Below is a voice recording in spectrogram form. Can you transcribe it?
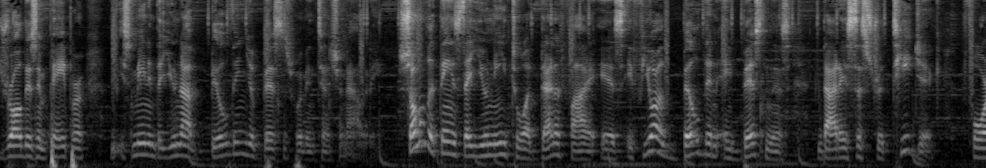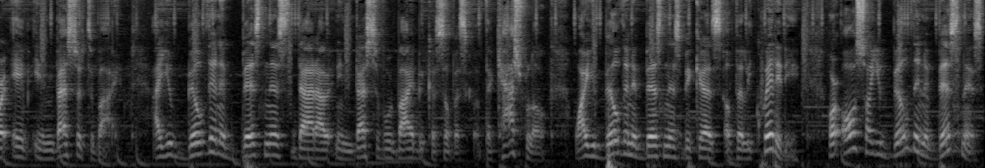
draw this in paper, it's meaning that you're not building your business with intentionality. Some of the things that you need to identify is if you are building a business that is strategic for an investor to buy. Are you building a business that an investor would buy because of the cash flow? Why are you building a business because of the liquidity? Or also, are you building a business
